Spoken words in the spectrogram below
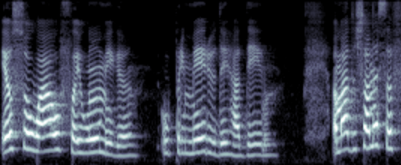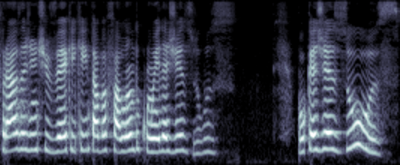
Eu sou o Alfa e o Ômega, o primeiro e o derradeiro. Amado, só nessa frase a gente vê que quem estava falando com ele é Jesus. Porque Jesus,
